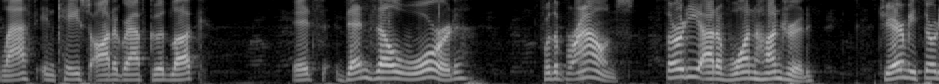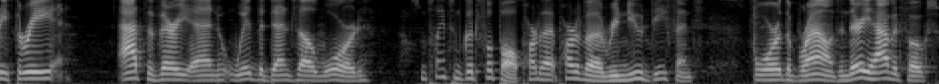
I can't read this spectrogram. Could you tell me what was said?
Last encased autograph. Good luck. It's Denzel Ward for the Browns. 30 out of 100. Jeremy 33 at the very end with the Denzel Ward. Been playing some good football. Part of that, part of a renewed defense for the Browns. And there you have it, folks.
